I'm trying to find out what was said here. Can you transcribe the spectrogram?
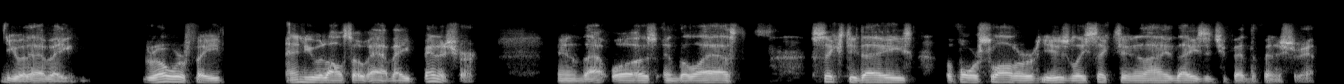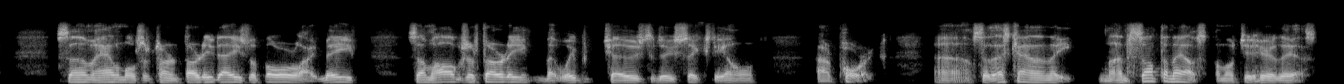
you would have a grower feed, and you would also have a finisher. And that was in the last 60 days before slaughter, usually 60 to 90 days that you fed the finisher in. Some animals are turned 30 days before, like beef. Some hogs are 30, but we chose to do 60 on our pork. Uh, so that's kind of neat. Now, something else, I want you to hear this.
